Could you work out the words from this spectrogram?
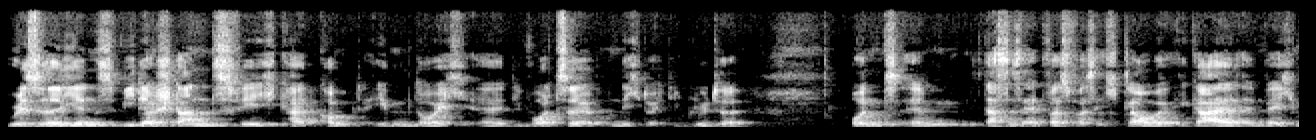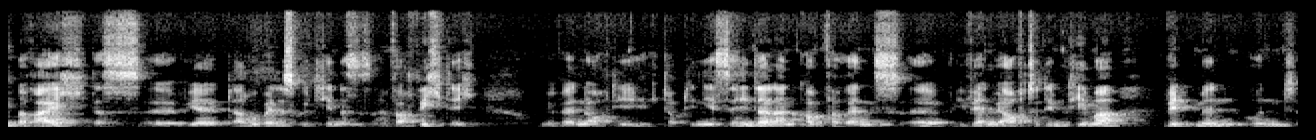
Resilience, Widerstandsfähigkeit kommt eben durch äh, die Wurzel und nicht durch die Blüte. Und ähm, das ist etwas, was ich glaube, egal in welchem Bereich dass, äh, wir darüber diskutieren, das ist einfach wichtig. Und wir werden auch die, ich glaube, die nächste Hinterlandkonferenz, äh, die werden wir auch zu dem Thema widmen. Und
